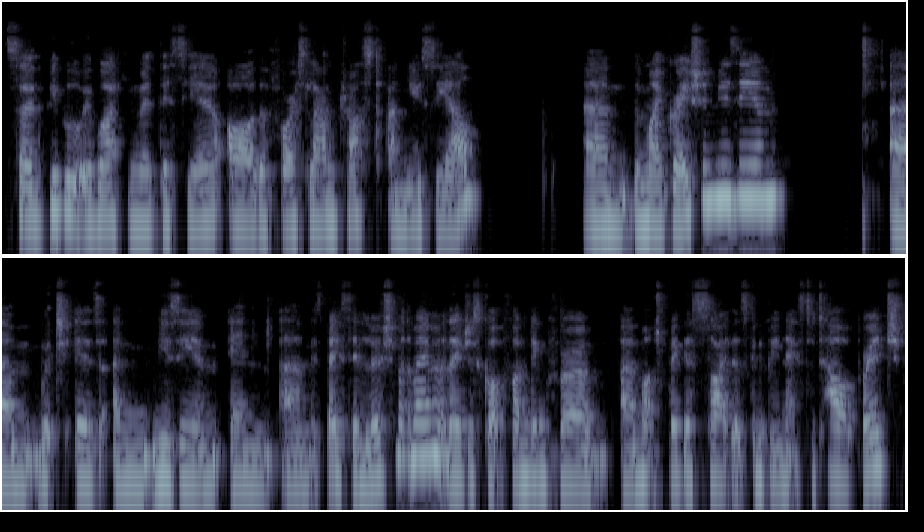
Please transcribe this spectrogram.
So the people that we're working with this year are the Forest Land Trust and UCL, um, the Migration Museum, um, which is a museum in, um, it's based in Lewisham at the moment. They've just got funding for a, a much bigger site that's going to be next to Tower Bridge.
